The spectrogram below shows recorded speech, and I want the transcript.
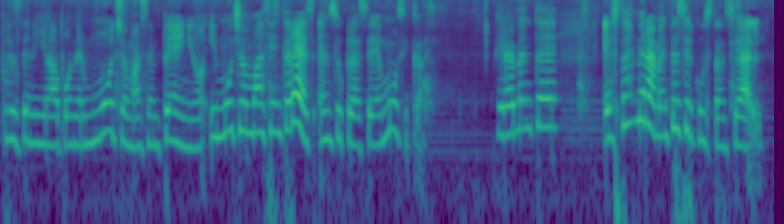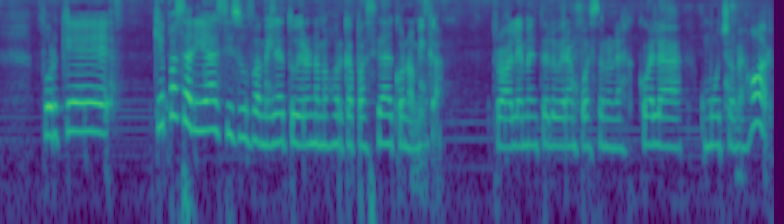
pues este niño va a poner mucho más empeño y mucho más interés en su clase de música. Y realmente esto es meramente circunstancial, porque ¿qué pasaría si su familia tuviera una mejor capacidad económica? Probablemente lo hubieran puesto en una escuela mucho mejor,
